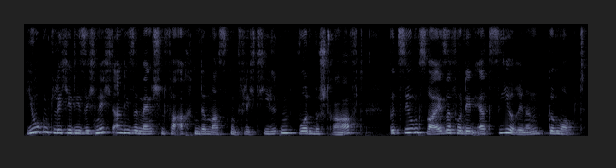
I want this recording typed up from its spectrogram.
Jugendliche, die sich nicht an diese menschenverachtende Maskenpflicht hielten, wurden bestraft bzw. von den Erzieherinnen gemobbt.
